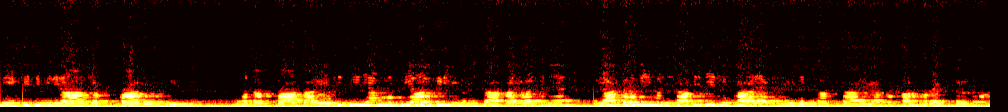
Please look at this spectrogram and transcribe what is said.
මේ පිටිමිලි රාජ්‍ය පාදෝන වෙන්නේ. මොහොතක් පාසා ඒ සිතිවිලි අනුව ක්‍රියා කිරීම නිසා කය වචනය ක්‍රියා කරවීම නිසා අපි දීර්ඝ කාලයක් මේ විදිහට සංස්කාරය යන කර්ම රැස් කරනවා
